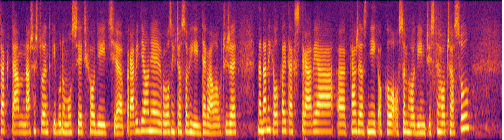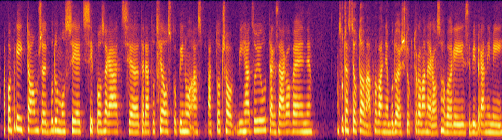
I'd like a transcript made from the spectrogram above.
tak tam naše študentky budú musieť chodiť e, pravidelne v rôznych časových intervalov. Čiže na daných lokalitách strávia e, každá z nich okolo 8 hodín čistého času. A popri tom, že budú musieť si pozerať e, teda tú cieľovú skupinu a, a to, čo vyhadzujú, tak zároveň Súčasťou toho mapovania budú aj štrukturované rozhovory s vybranými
